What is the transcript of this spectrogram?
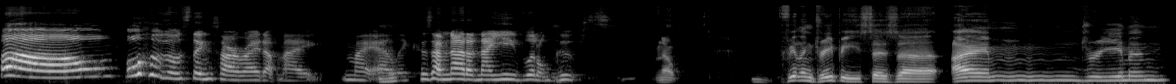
Oh, both of those things are right up my my Mhm. alley because I'm not a naive little goose. No. Feeling dreepy says uh, I'm dreaming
